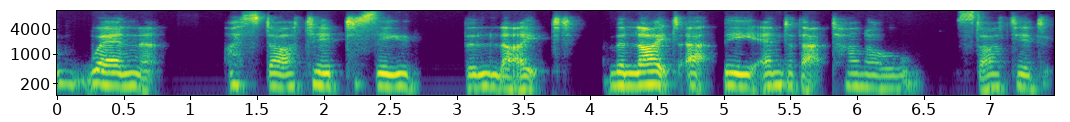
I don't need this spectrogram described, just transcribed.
when I started to see the light. The light at the end of that tunnel started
